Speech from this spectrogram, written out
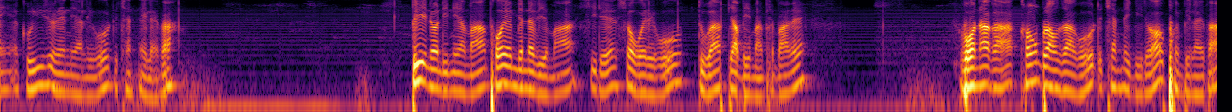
I agree ဆိုတဲ့နေရာလေးကိုတစ်ချက်နှိပ်လိုက်ပါပြီးရင်တော့ဒီနေရာမှာဖုန်းရဲ့မျက်နှာပြင်မှာရှိတဲ့ software တွေကိုသူကပြပေးမှာဖြစ်ပါတယ်ဘောနာက Chrome browser ကိုတစ်ချက်နှိပ်ပြီးတော့ဖွင့်ပေးလိုက်ပါ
